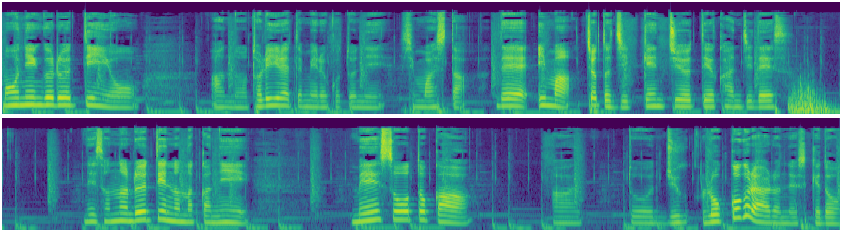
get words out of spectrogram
モーニングルーティンを、あの、取り入れてみることにしました。で、今、ちょっと実験中っていう感じです。で、そのルーティンの中に、瞑想とか、あと6個ぐらいあるんですけど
